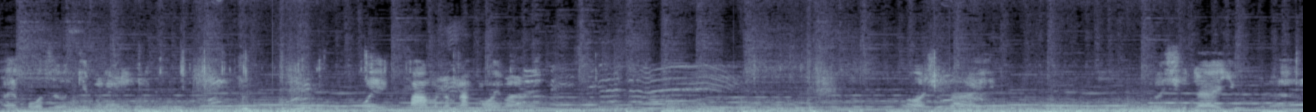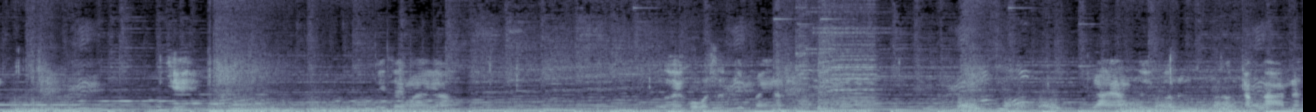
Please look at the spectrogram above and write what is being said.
ไอ้ยโคเสือเก็บมาแล้วนะโอ้ยปลามันน้ำหนักน้อยมากเลยก็ใช่ได้เออใช้ได้อยู่นะ โอเค เออให้โคเสือเก็บไปนะยายอะเลยก็เรื่งเรื่องกลางกานนะ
